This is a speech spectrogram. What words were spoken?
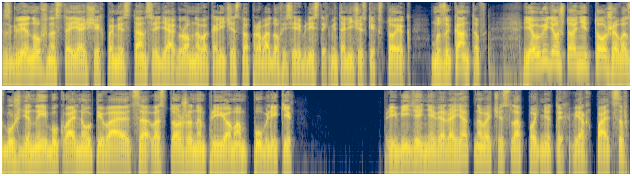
Взглянув на стоящих по местам среди огромного количества проводов и серебристых металлических стоек музыкантов, я увидел, что они тоже возбуждены и буквально упиваются восторженным приемом публики. При виде невероятного числа поднятых вверх пальцев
